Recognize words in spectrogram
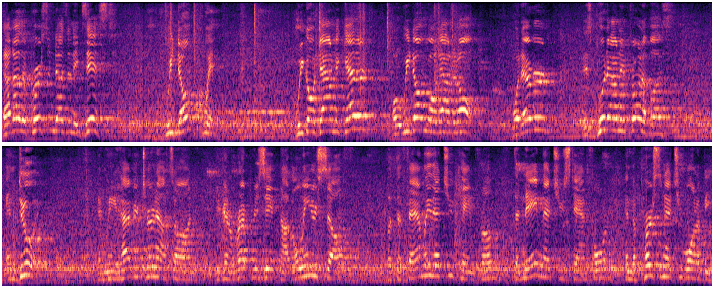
that other person doesn't exist. We don't quit. We go down together or we don't go down at all. Whatever is put out in front of us and do it. And when you have your turnouts on, you're going to represent not only yourself, but the family that you came from, the name that you stand for, and the person that you want to be.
